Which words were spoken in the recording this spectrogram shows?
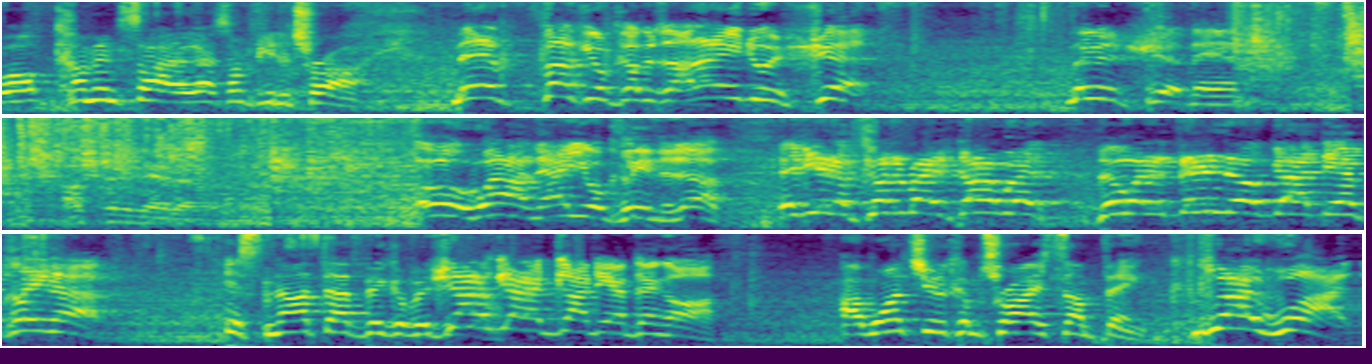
Well, come inside. I got something for you to try. Man, fuck you coming inside. I ain't doing shit. Look at this shit, man. I'll clean that up. Oh, wow, now you'll clean it up. If you'd have cut it right to start with, there would have been no goddamn cleanup. It's not that big of a deal. Shut that goddamn thing off. I want you to come try something. Try what?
